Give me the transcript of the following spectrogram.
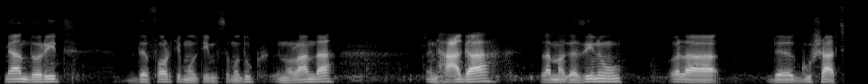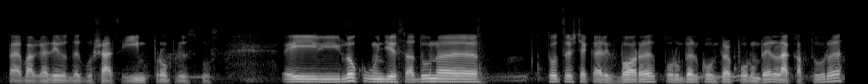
Mi-am dorit de foarte mult timp să mă duc în Olanda, în Haga, la magazinul ăla de gușați, pe magazinul de gușați, impropriu spus. E locul unde se adună toți ăștia care zboară, porumbel contra porumbel, la captură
